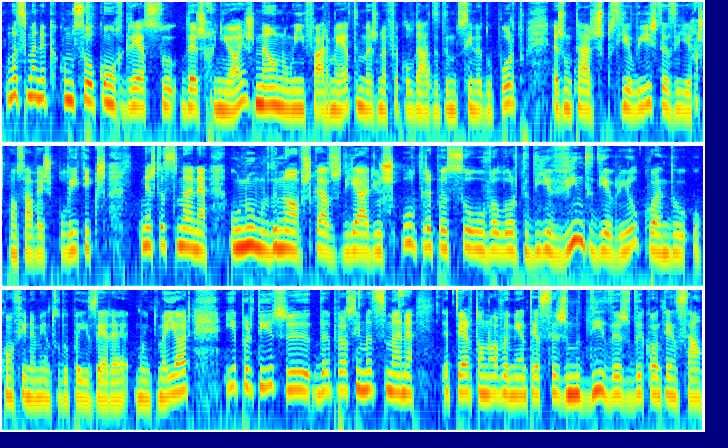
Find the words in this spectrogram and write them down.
uma semana que começou com o regresso das reuniões, não no Infarmed, mas na Faculdade de Medicina do Porto, a juntar especialistas e responsáveis políticos. Nesta semana, o número de novos casos diários ultrapassou o valor de dia 20 de abril, quando o confinamento do país era muito maior, e a partir uh, da próxima semana, apertam novamente essas medidas de contenção.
